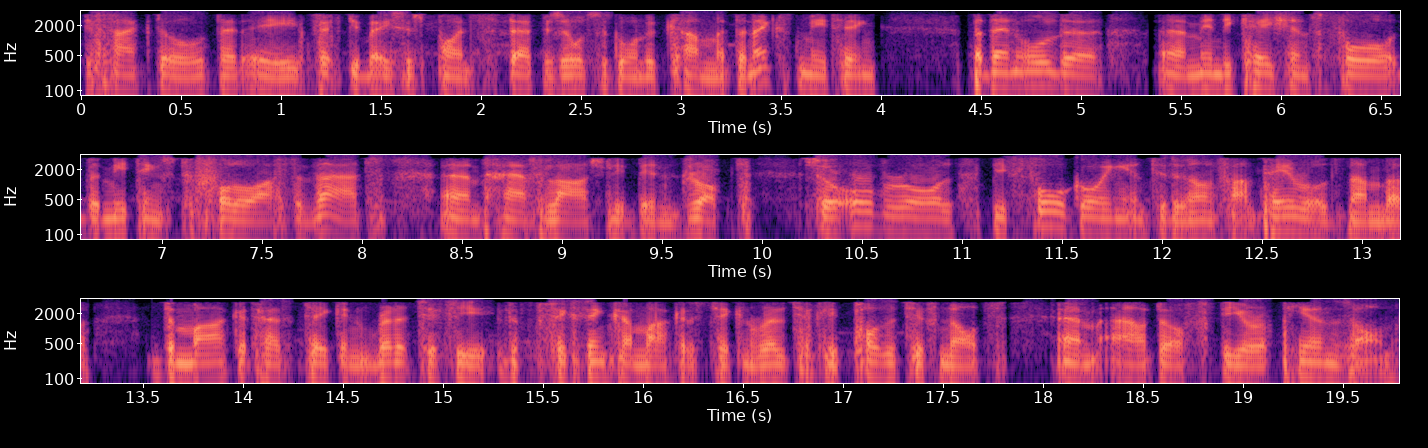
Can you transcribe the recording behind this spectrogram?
de facto that a 50 basis point step is also going to come at the next meeting, but then all the um, indications for the meetings to follow after that um, have largely been dropped. So overall, before going into the non-farm payrolls number, the market has taken relatively, the fixed income market has taken relatively positive notes um, out of the European zone.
